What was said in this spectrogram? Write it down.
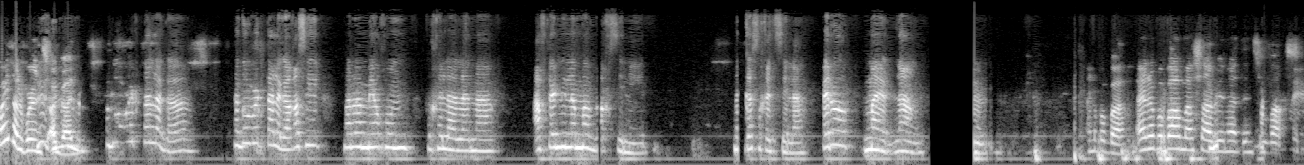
Final words agad. Nag-work talaga. Nag-work talaga kasi marami akong kakilala na after nila ma-vaccinate, nagkasakit sila. Pero mild lang. Ano pa ba? Ano pa ba ang masabi natin sa vaccine?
